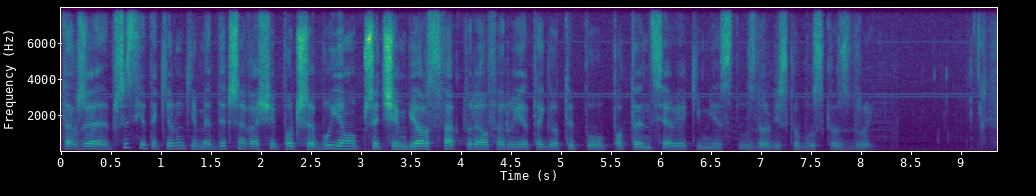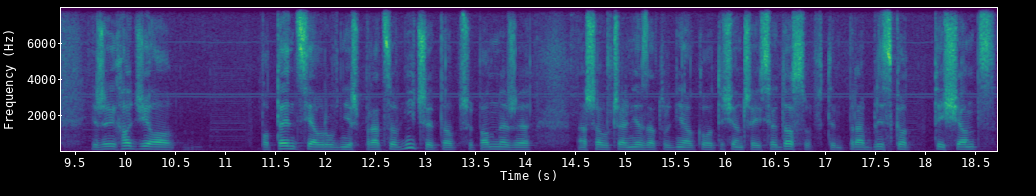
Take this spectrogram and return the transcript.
Także wszystkie te kierunki medyczne właśnie potrzebują przedsiębiorstwa, które oferuje tego typu potencjał, jakim jest uzdrowisko Busko Zdrój. Jeżeli chodzi o potencjał również pracowniczy, to przypomnę, że nasza uczelnia zatrudnia około 1600 osób, w tym blisko 1000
